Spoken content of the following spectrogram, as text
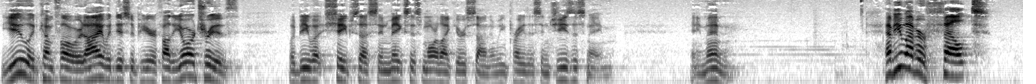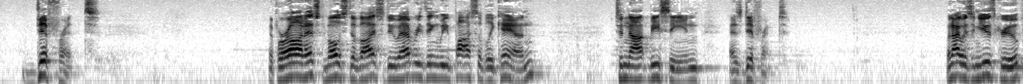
you would come forward. I would disappear. Father, your truth would be what shapes us and makes us more like your Son. And we pray this in Jesus' name. Amen. Have you ever felt different? If we're honest, most of us do everything we possibly can to not be seen as different. When I was in youth group,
